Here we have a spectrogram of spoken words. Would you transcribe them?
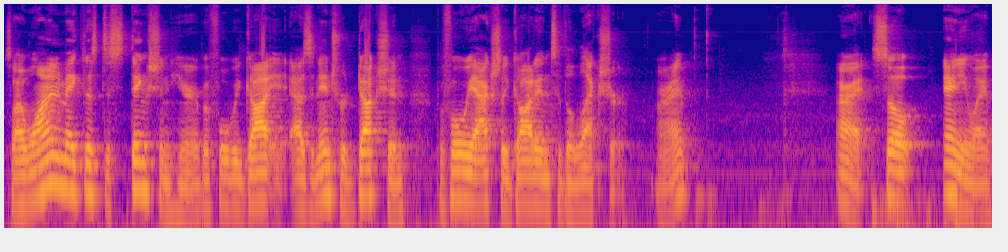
So I wanted to make this distinction here before we got as an introduction before we actually got into the lecture, all right? All right. So anyway,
